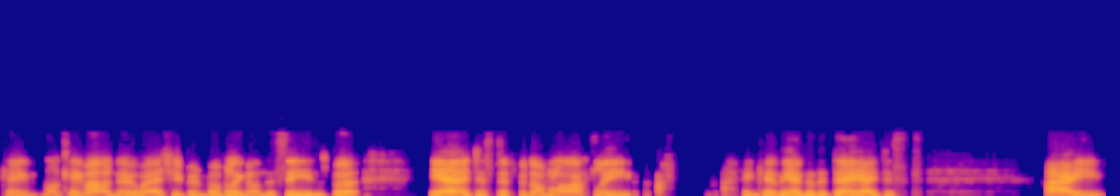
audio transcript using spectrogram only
came not came out of nowhere. She'd been bubbling on the scenes, but yeah, just a phenomenal athlete. I, think at the end of the day, I just I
